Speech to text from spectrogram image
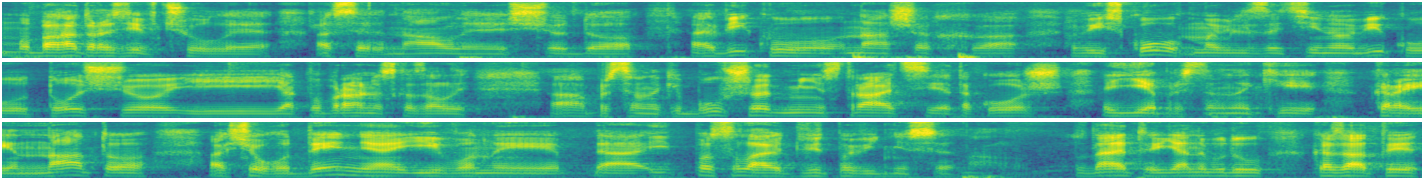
Ми багато разів чули сигнали щодо віку наших військових, мобілізаційного віку тощо. І як ви правильно сказали, представники бувшої адміністрації, також є представники країн НАТО сьогодення, і вони посилають відповідні сигнали. Знаєте, я не буду казати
